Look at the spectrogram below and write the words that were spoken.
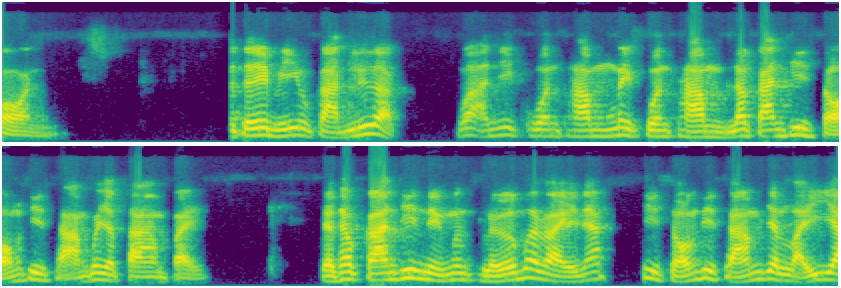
ก่อนเราจะได้มีโอกาสเลือก ว่าอันนี้ควรทำไม่ควรทำแล้วการที่สองที่สามก็จะตามไป แต่ถ้าการที่หนึ่งมันเผลอเมื่อไหร่นะที่สองที่สามจะไหลย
